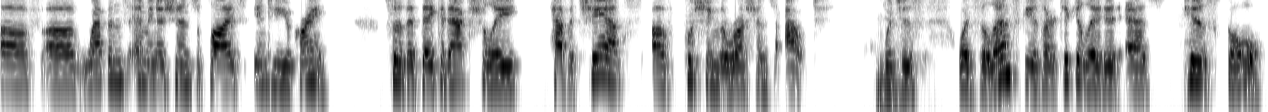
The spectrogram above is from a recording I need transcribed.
of uh, weapons ammunition and supplies into Ukraine so that they could actually have a chance of pushing the Russians out, yeah. which is what Zelensky has articulated as his goal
